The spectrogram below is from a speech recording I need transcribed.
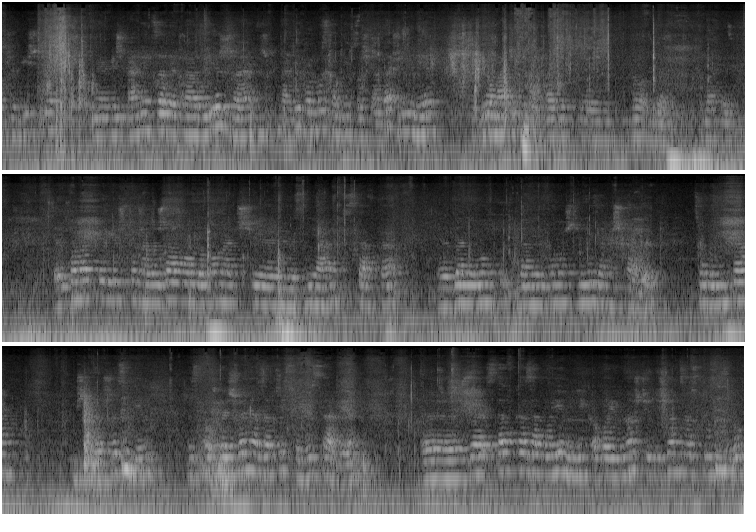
oczywiście e, mieszkaniec zadeklaruje, że takiego postąpień posiada i nie gromadzi przekazów do odbioru. E, ponadto jeszcze należało dokonać e, zmian w stawkach dla nieruchomości niezamieszkałych, co wynika przede wszystkim z określenia zapisu w ustawie że stawka za pojemnik o pojemności 1100 litrów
